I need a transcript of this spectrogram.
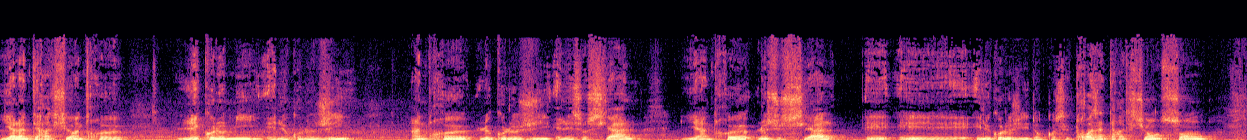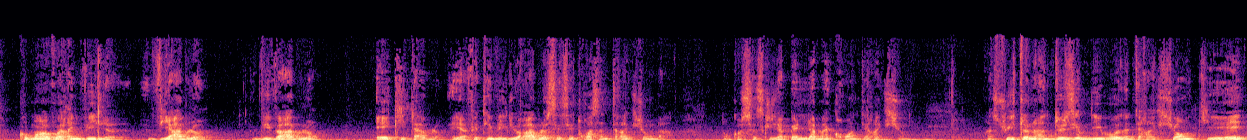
il y a l'interaction entre l'économie et l'écologie, entre l'écologie et les sociales, et entre le social et, l'écologie. Donc ces trois interactions sont comment avoir une ville viable, vivable et équitable. Et en fait, une ville durable, c'est ces trois interactions-là. Donc c'est ce que j'appelle la macro-interaction. Ensuite, on a un deuxième niveau d'interaction qui est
